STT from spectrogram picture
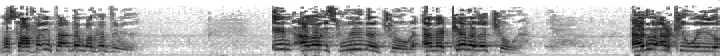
masaafo intaa dhan baad ka timid. In adoo sweden jooga ama canada jooga aad u arki weydo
